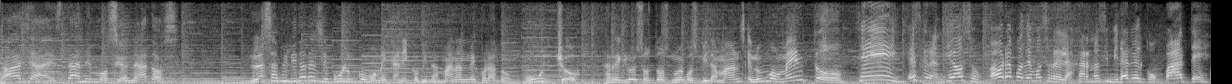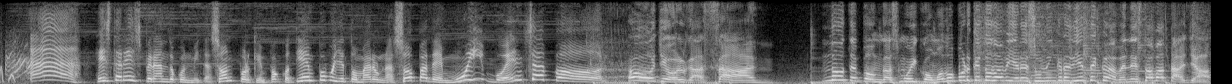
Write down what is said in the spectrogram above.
Vaya, están emocionados. Las habilidades de Bull como mecánico Vidaman han mejorado mucho. Arregló esos dos nuevos Vidamans en un momento. Sí, es grandioso. Ahora podemos relajarnos y mirar el combate. Ah, estaré esperando con mi tazón porque en poco tiempo voy a tomar una sopa de muy buen sabor. Oye, Olga-san. No te pongas muy cómodo porque todavía eres un ingrediente clave en esta batalla.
